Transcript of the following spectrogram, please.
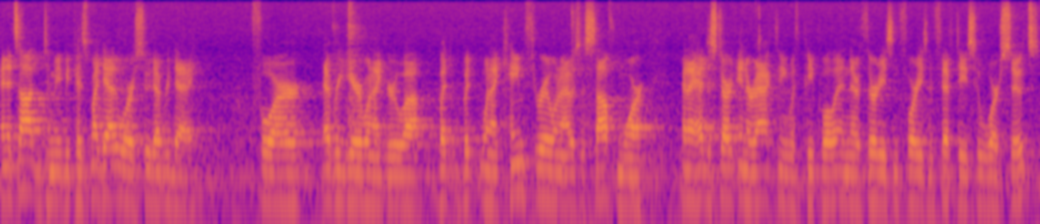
And it's odd to me because my dad wore a suit every day for every year when I grew up. But, but when I came through when I was a sophomore and I had to start interacting with people in their 30s and 40s and 50s who wore suits,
